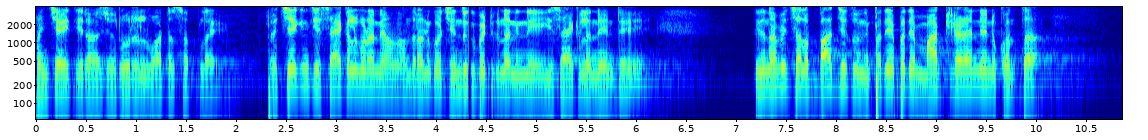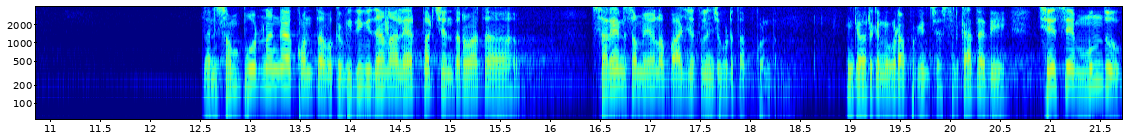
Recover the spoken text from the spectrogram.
పంచాయతీరాజ్ రూరల్ వాటర్ సప్లై. ప్రత్యేకించి శాఖలు కూడా నేను అందరూ అనుకోవచ్చు ఎందుకు పెట్టుకున్నాను నేను ఈ శాఖలన్నీ అంటే ఇది నా మీద చాలా బాధ్యత ఉంది. పదే పదే మాట్లాడాను నేను కొంత. దాన్ని సంపూర్ణంగా కొంత ఒక విధి విధానాలు ఏర్పరిచిన తర్వాత సరైన సమయంలో బాధ్యతల నుంచి కూడా తప్పుకుంటాను. ఇంకెవరికైనా కూడా అప్పగించేస్తాను. కాకపోతే అది చేసే ముందు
